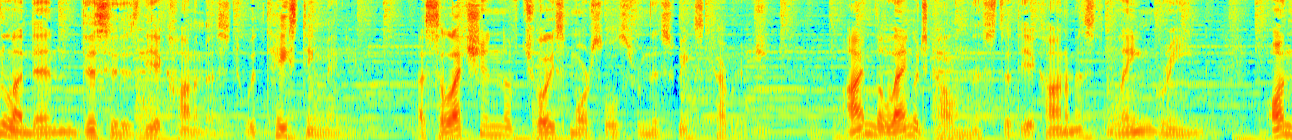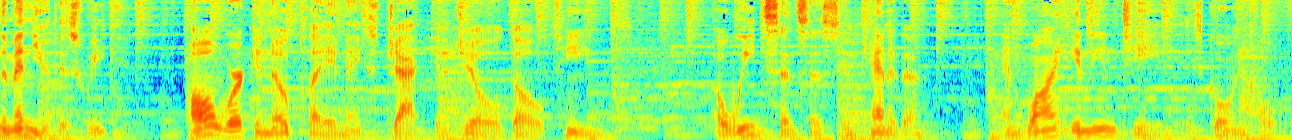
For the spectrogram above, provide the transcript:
London, this is The Economist with Tasting Menu, a selection of choice morsels from this week's coverage. I'm the language columnist at The Economist, Lane Greene. On the menu this week, all work and no play makes Jack and Jill dull teens, a weed census in Canada, and why Indian tea is going cold.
